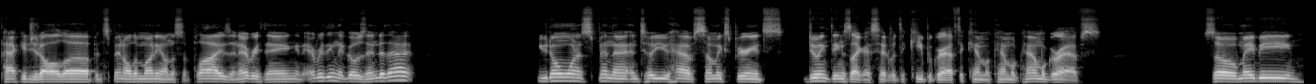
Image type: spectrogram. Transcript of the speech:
package it all up and spend all the money on the supplies and everything and everything that goes into that. You don't want to spend that until you have some experience doing things like I said with the Keepa graph, the camel, camel, camel graphs. So maybe,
